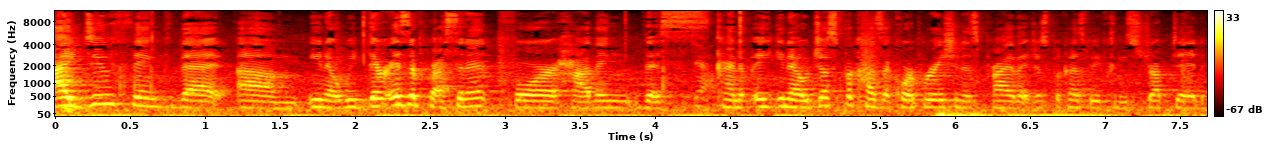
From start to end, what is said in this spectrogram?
I do think that um, you know we, there is a precedent for having this yeah. kind of you know just because a corporation is private, just because we've constructed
